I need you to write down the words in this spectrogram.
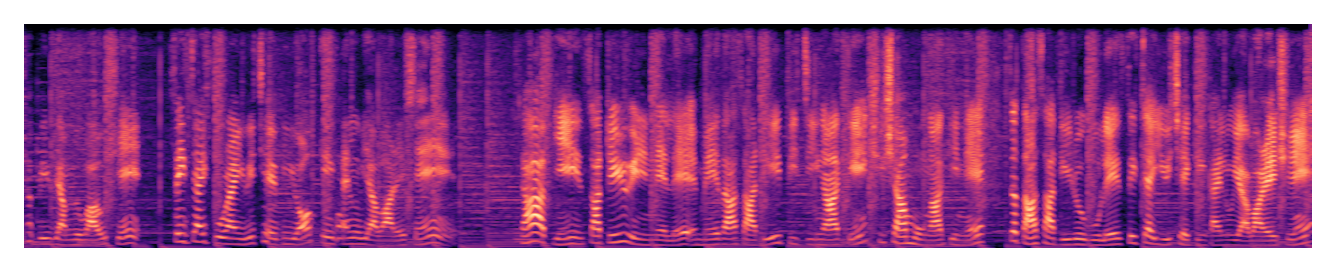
ထပ်ပေးကြမလို့ပါဘူးရှင်။စိတ်ကြိုက်ကိုယ်တိုင်ရွေးချယ်ပြီးတော့ကင်ကိုင်းလို့ရပါတယ်ရှင်။ ဒါအပြင်စာတေးတွေနဲ့လည်းအမဲသားစာတေး PG 9ကင်ရှီရှာမို9ကင်နဲ့စက်သားစာတေးတို့ကိုလည်းစိတ်ကြိုက်ရွေးချယ်ကင်ခိုင်းလို့ရပါတယ်ရှင်။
